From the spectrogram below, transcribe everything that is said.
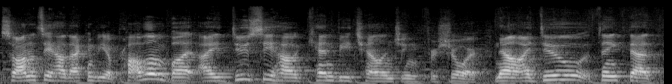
So I don't see how that can be a problem, but I do see how it can be challenging for sure. Now I do think that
